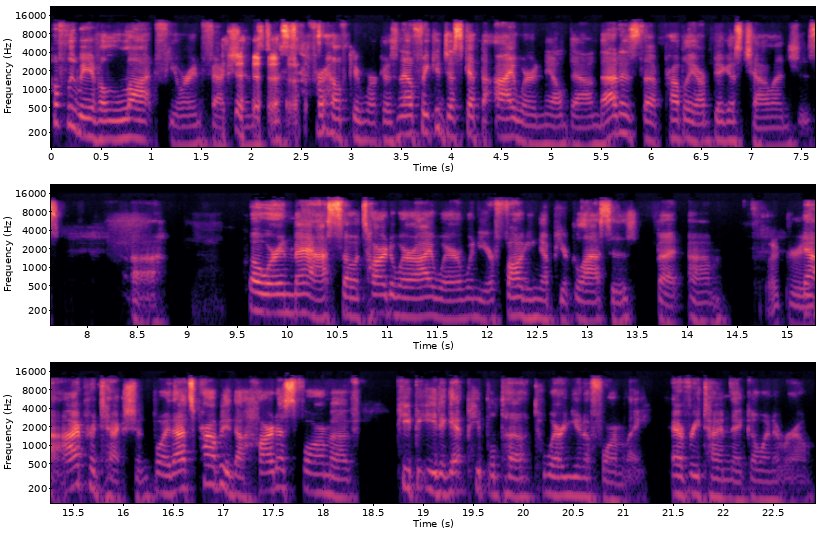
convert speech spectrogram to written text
Hopefully, we have a lot fewer infections for healthcare workers. Now, if we could just get the eyewear nailed down, that is the probably our biggest challenge. Is uh, well, we're in mass, so it's hard to wear eyewear when you're fogging up your glasses. But um, Agreed. yeah, eye protection, boy, that's probably the hardest form of PPE to get people to to wear uniformly every time they go in a room.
